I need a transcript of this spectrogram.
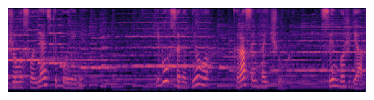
жило слов'янське плем'я, і був серед нього красень Гайчур, син вождя,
